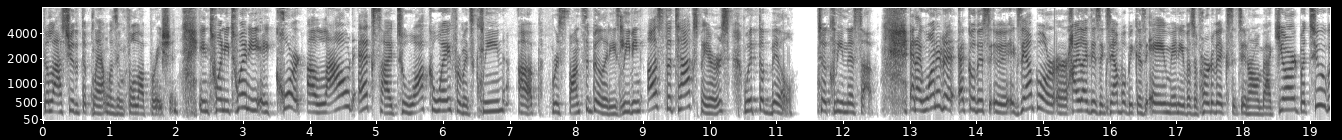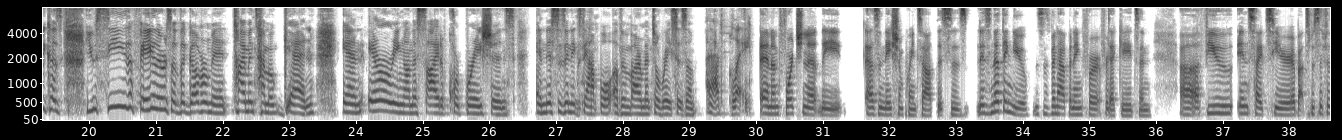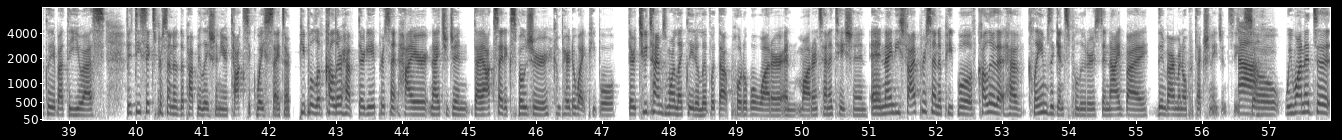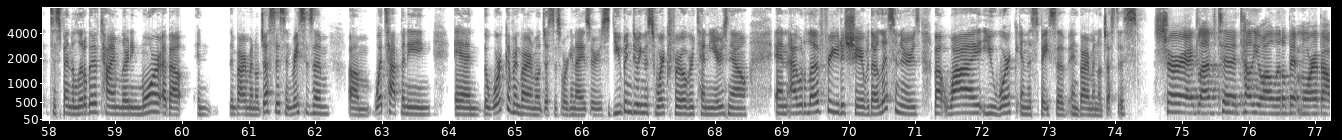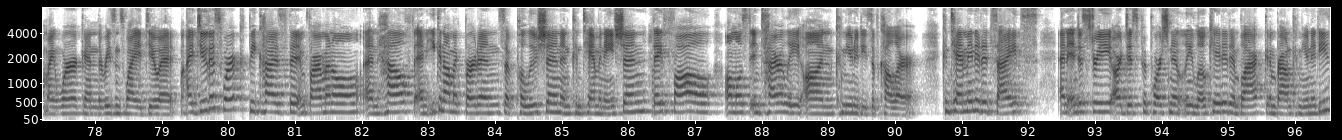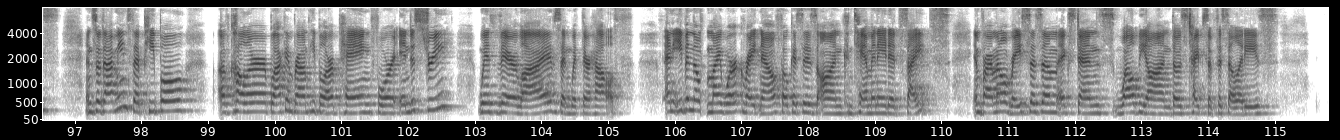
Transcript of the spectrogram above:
The last year that the plant was in full operation. In 2020, a court allowed Exide to walk away from its clean up responsibilities, leaving us, the taxpayers, with the bill to clean this up. And I wanted to echo this uh, example or, or, highlight this example because A, many of us have heard of it because it's in our own backyard, but two, because you see the failures of the government time and time again and erroring on the side of corporations. And this is an example of environmental racism at play. And unfortunately, as the nation points out, this is there's nothing new. This has been happening for for decades. And uh, a few insights here about specifically about the U.S. 56 percent of the population near toxic waste sites are people of color have 38 percent higher nitrogen dioxide exposure compared to white people. They're two times more likely to live without potable water and modern sanitation. And 95% of people of color that have claims against polluters denied by the Environmental Protection Agency. Ah. So we wanted to, to spend a little bit of time learning more about and environmental justice and racism, um, what's happening, and the work of environmental justice organizers. You've been doing this work for over 10 years now, and I would love for you to share with our listeners about why you work in the space of environmental justice. Sure, I'd love to tell you all a little bit more about my work and the reasons why I do it. I do this work because the environmental and health and economic burdens of pollution and contamination, they fall almost entirely on communities of color. Contaminated sites and industry are disproportionately located in black and brown communities. And so that means that people of color, black and brown people are paying for industry with their lives and with their health. And even though my work right now focuses on contaminated sites, environmental racism extends well beyond those types of facilities.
